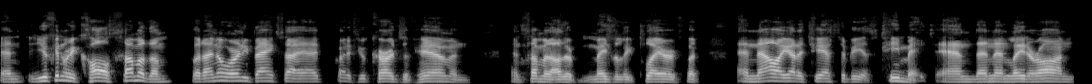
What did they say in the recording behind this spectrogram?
and you can recall some of them. But I know Ernie Banks. I had quite a few cards of him and and some of the other major league players. But and now I got a chance to be his teammate. And then, then later on,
